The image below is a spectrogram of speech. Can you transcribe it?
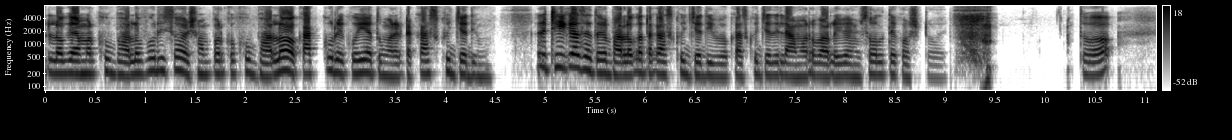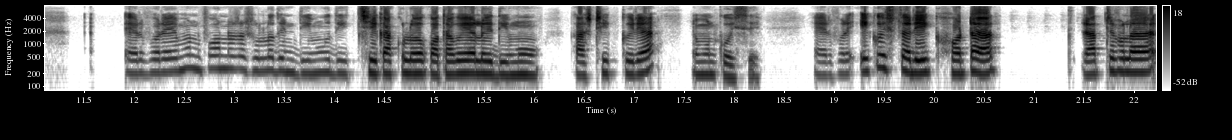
লগে আমার খুব ভালো পরিচয়, সম্পর্ক খুব ভালো, কাকুরে কইয়া তোমার একটা কাজ খুঁজা দিব ঠিক আছে, তোর ভালো কথা কাজ খুঁজা দিব, কাজ খুঁজা দিলে আমারও ভালো হইবে, আমি চলতে কষ্ট হয়। তো এরপরে এমন পনেরো ষোলো দিন দিমু, দিচ্ছি কাকুলো কথা কইয়া লই দিমু, কাজ ঠিক কইরা এমন কইছে। এরপরে একুশ তারিখ হঠাৎ রাত্রেবেলা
